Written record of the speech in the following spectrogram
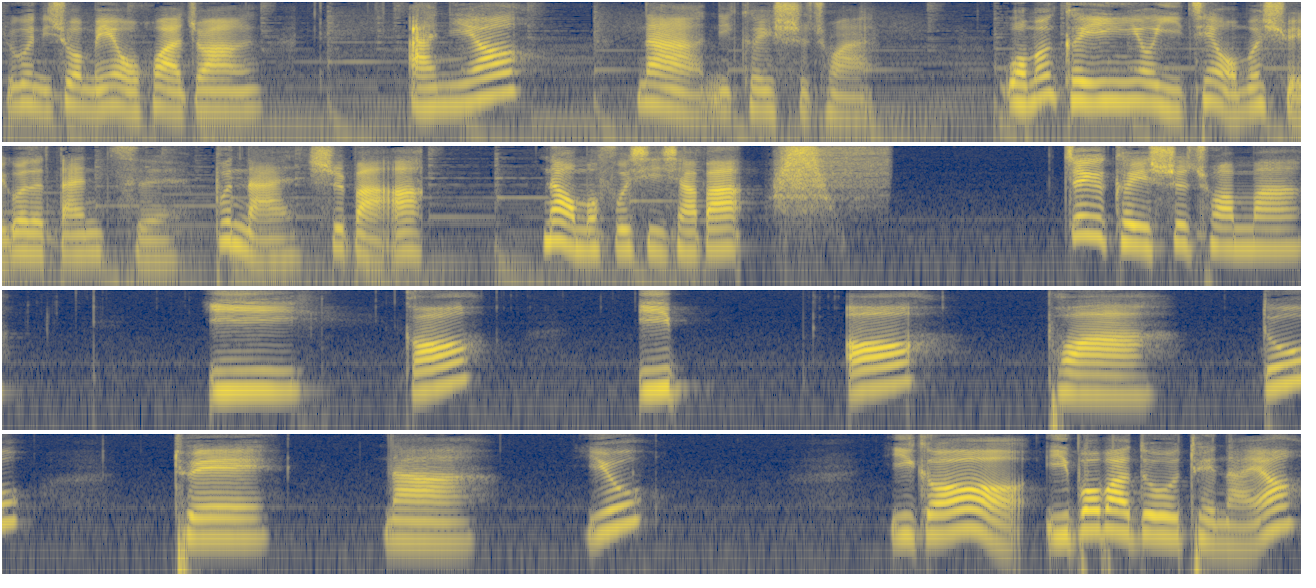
如果你说没有化妆，啊你哦，那你可以试穿。我们可以应用以前我们学过的单词，不难是吧？啊，那我们复习一下吧。这个可以试穿吗？이거입어봐도되나 요？ 이거입어봐도되나 요？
